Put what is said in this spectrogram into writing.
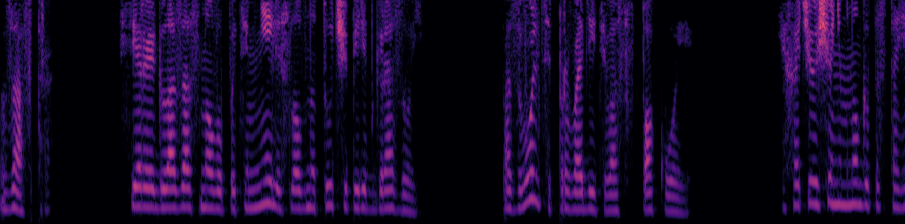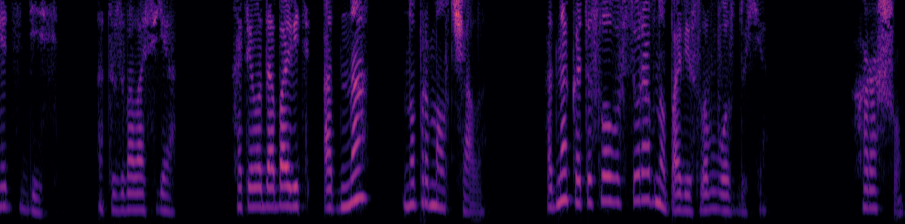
завтра. Серые глаза снова потемнели, словно тучи перед грозой. Позвольте проводить вас в покое. Я хочу еще немного постоять здесь, отозвалась я. Хотела добавить одна, но промолчала. Однако это слово все равно повисло в воздухе. Хорошо.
